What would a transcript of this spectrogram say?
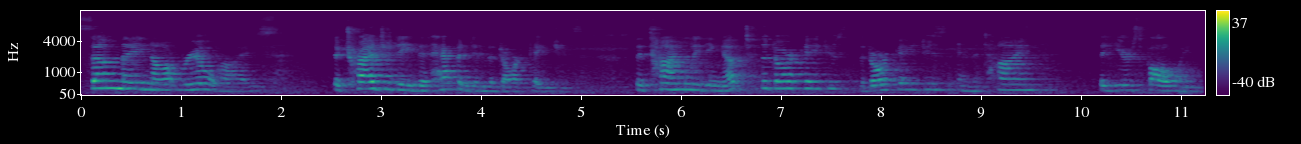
Some may not realize the tragedy that happened in the Dark Ages, the time leading up to the Dark Ages, the Dark Ages, and the time, the years following.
